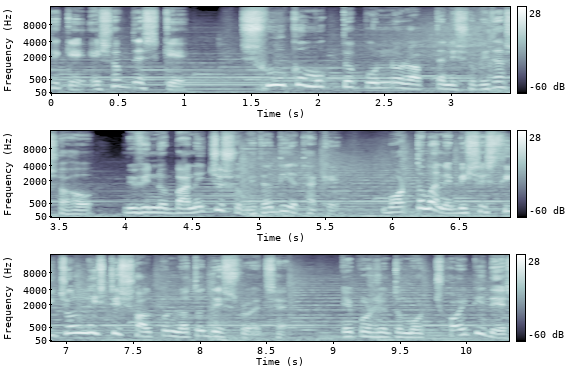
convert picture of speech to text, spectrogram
থেকে এসব দেশকে শুল্কমুক্ত পণ্য রপ্তানি সুবিধা সহ বিভিন্ন বাণিজ্য সুবিধা দিয়ে থাকে। বর্তমানে বিশ্বের ছিচল্লিশটি স্বল্পোন্নত দেশ রয়েছে। এ পর্যন্ত মোট ছয়টি দেশ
